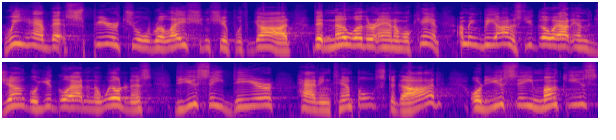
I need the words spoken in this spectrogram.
We have that spiritual relationship with God that no other animal can. I mean, be honest, you go out in the jungle, you go out in the wilderness, do you see deer having temples to God? Or do you see monkeys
